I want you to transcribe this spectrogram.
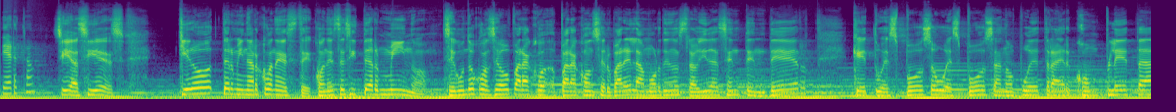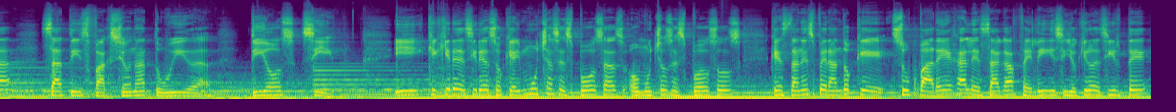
¿Cierto? Sí, así es. Quiero terminar con este, con este sí termino. Segundo consejo para, para conservar el amor de nuestra vida es entender que tu esposo o esposa no puede traer completa satisfacción a tu vida. Dios sí. ¿Y qué quiere decir eso? Que hay muchas esposas o muchos esposos que están esperando que su pareja les haga feliz. Y yo quiero decirte,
